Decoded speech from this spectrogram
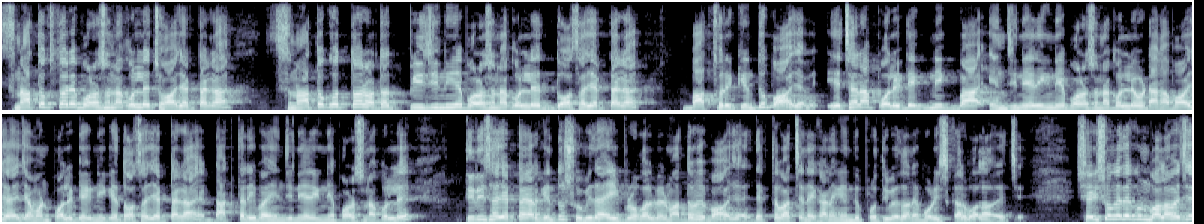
স্নাতক স্তরে পড়াশোনা করলে ছ হাজার টাকা, স্নাতকোত্তর অর্থাৎ পিজি নিয়ে পড়াশোনা করলে দশ হাজার টাকা, বাৎসরিক কিন্তু পাওয়া যাবে। এছাড়া পলিটেকনিক বা ইঞ্জিনিয়ারিং নিয়ে পড়াশোনা করলেও টাকা পাওয়া যায়। যেমন পলিটেকনিকে দশ হাজার টাকা ডাক্তারি বা ইঞ্জিনিয়ারিং নিয়ে পড়াশোনা করলে তিরিশ হাজার টাকার কিন্তু সুবিধা এই প্রকল্পের মাধ্যমে পাওয়া যায়। দেখতে পাচ্ছেন এখানে কিন্তু প্রতিবেদনে পরিষ্কার বলা হয়েছে। সেই সঙ্গে দেখুন বলা হয়েছে,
